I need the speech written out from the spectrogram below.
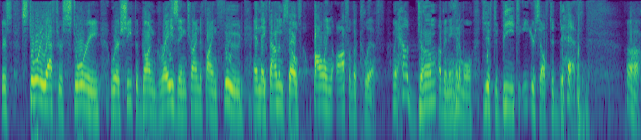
There's story after story where sheep have gone grazing trying to find food and they found themselves falling off of a cliff. I mean, how dumb of an animal do you have to be to eat yourself to death? Uh,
